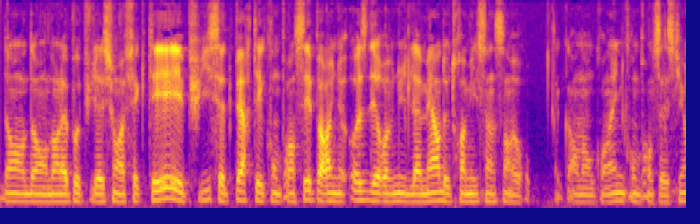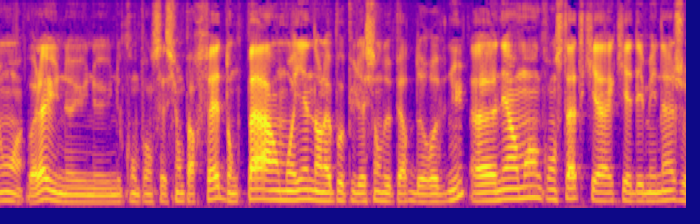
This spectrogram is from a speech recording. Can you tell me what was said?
dans, dans, dans, la population affectée, et puis cette perte est compensée par une hausse des revenus de la mère de 3500 euros. D'accord Donc on a une compensation, voilà, une, une, une, compensation parfaite, donc pas en moyenne dans la population de perte de revenus. Euh, néanmoins, on constate qu'il y, qu y, a des ménages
